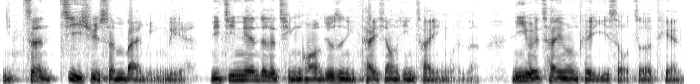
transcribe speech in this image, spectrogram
你正继续身败名裂。你今天这个情况，就是你太相信蔡英文了。你以为蔡英文可以一手遮天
